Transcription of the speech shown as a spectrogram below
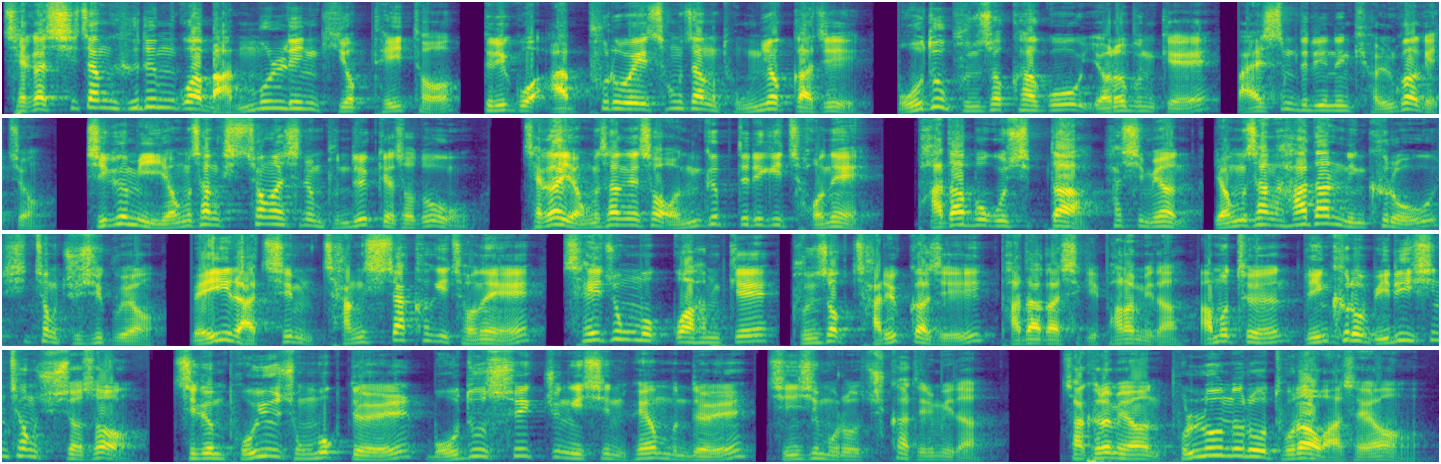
제가 시장 흐름과 맞물린 기업 데이터 그리고 앞으로의 성장 동력까지 모두 분석하고 여러분께 말씀드리는 결과겠죠. 지금 이 영상 시청하시는 분들께서도 제가 영상에서 언급드리기 전에 받아보고 싶다 하시면 영상 하단 링크로 신청 주시고요. 매일 아침 장 시작하기 전에 새 종목과 함께 분석 자료까지 받아가시기 바랍니다. 아무튼 링크로 미리 신청 주셔서 지금 보유 종목들 모두 수익 중이신 회원분들 진심으로 축하드립니다. 자 그러면 본론으로 돌아와서요.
